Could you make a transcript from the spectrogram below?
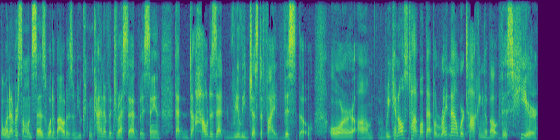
But whenever someone says whataboutism, you can kind of address that by saying that how does that really justify this though? Or um, we can also talk about that, but right now we're talking about this here.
